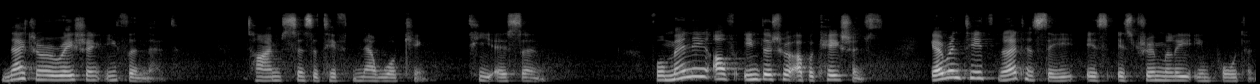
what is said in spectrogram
Next Generation Ethernet, Time-Sensitive Networking, TSN. For many of industrial applications, guaranteed latency is extremely important.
